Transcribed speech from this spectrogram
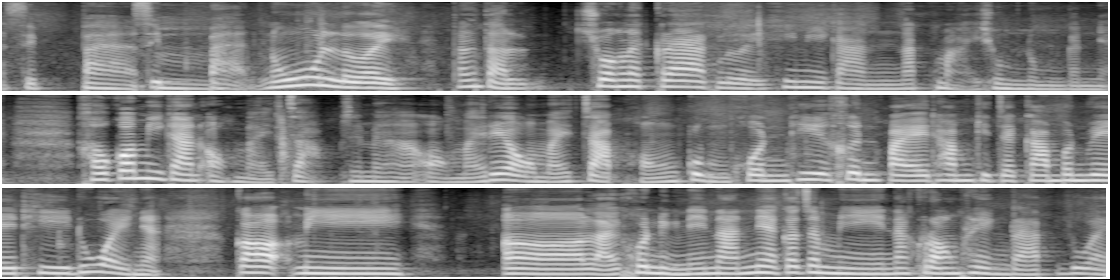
ดสิบแปด18 นู่นเลย ตั้งแต่ช่วงแรก ๆ เลยที่มีการนัดหมายชุมนุมกันเนี่ยเขาก็มีการออกหมายจับใช่ไหมคะออกหมายเรียกออกหมายจับของกลุ่มคนที่ขึ้นไปทำกิจกรรมบนเวทีด้วยเนี่ยก็มีเอ่อหลายคนหนึ่งในนั้นเนี่ยก็จะมีนักร้องเพลงแรปด้วย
